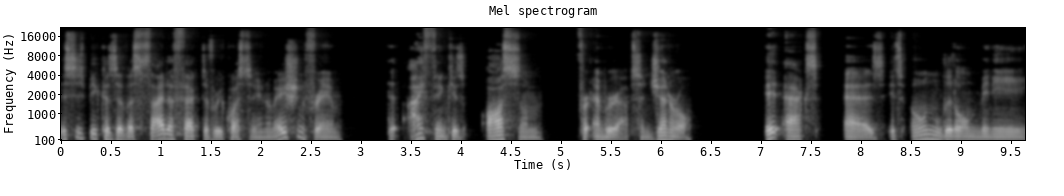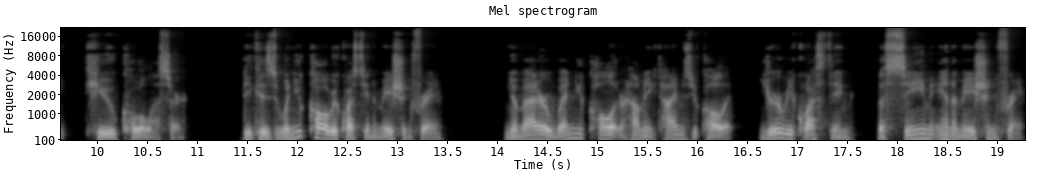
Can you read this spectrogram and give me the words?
this is because of a side effect of request animation frame that I think is awesome for Ember apps in general. It acts as its own little mini queue coalescer. Because when you call request animation frame, no matter when you call it or how many times you call it, you're requesting the same animation frame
